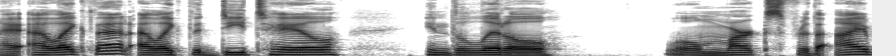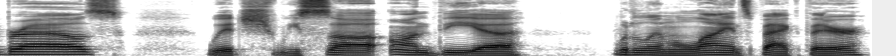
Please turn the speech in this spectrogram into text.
I, I like that. I like the detail in the little little marks for the eyebrows, which we saw on the uh, Woodland Alliance back there.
